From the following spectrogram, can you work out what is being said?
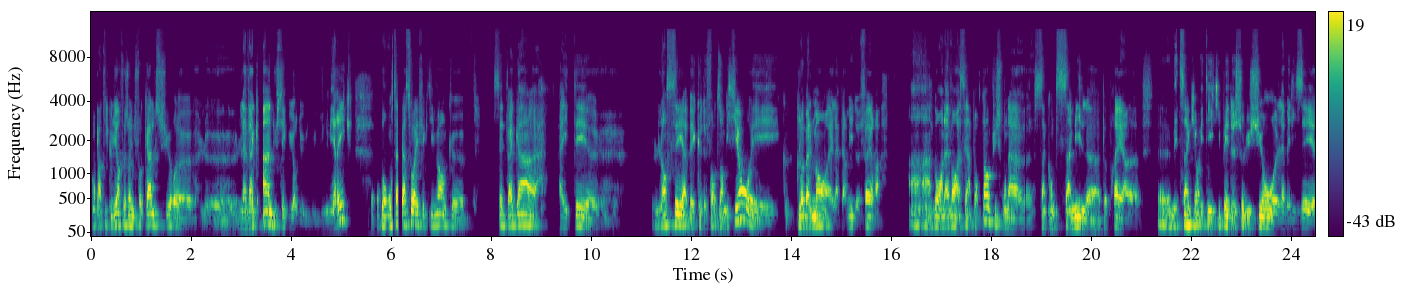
en particulier en faisant une focale sur euh, la vague 1 du Ségur du numérique. Bon, on s'aperçoit effectivement que cette vague 1 a été lancée avec de fortes ambitions et que globalement, elle a permis de faire un, bond en avant assez important puisqu'on a 55 euh, 000 à peu près euh, euh, médecins qui ont été équipés de solutions labellisées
